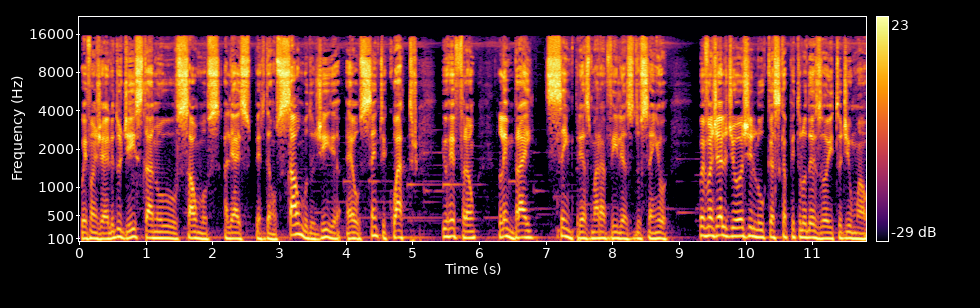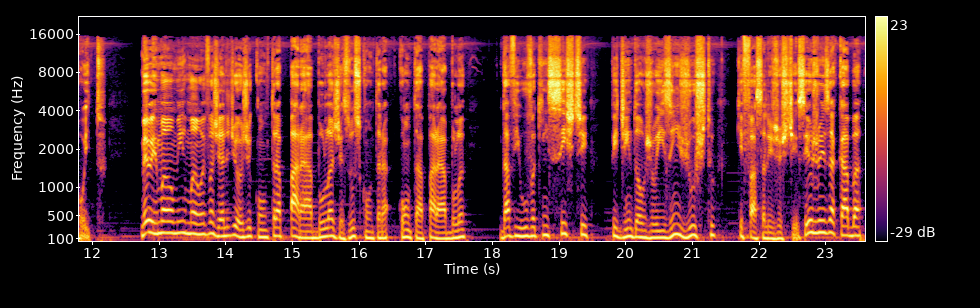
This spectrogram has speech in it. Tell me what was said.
O evangelho do dia está no Salmos, aliás, perdão, Salmo do dia é o 104 e o refrão: Lembrai sempre as maravilhas do Senhor. O evangelho de hoje, Lucas, capítulo 18, de 1 a 8. Meu irmão, minha irmã, o evangelho de hoje contra a parábola, Jesus contra, conta a parábola da viúva que insiste pedindo ao juiz injusto que faça-lhe justiça. E o juiz acaba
